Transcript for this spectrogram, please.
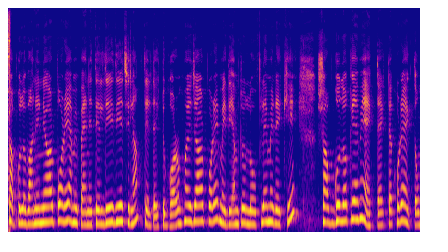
সবগুলো বানিয়ে নেওয়ার পরে আমি প্যানে তেল দিয়ে দিয়েছিলাম। তেলটা একটু গরম হয়ে যাওয়ার পরে মিডিয়াম টু লো ফ্লেমে রেখে সবগুলোকে আমি একটা একটা করে একদম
